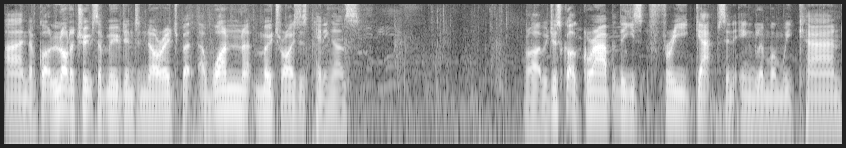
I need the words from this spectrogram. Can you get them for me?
And I've got a lot of troops have moved into Norwich, but one motorised is pinning us. Right, we've just got to grab these free gaps in England when we can.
